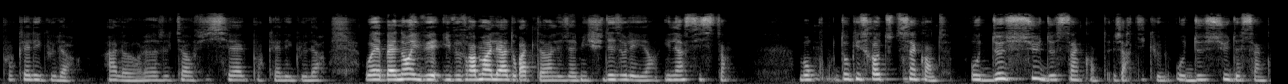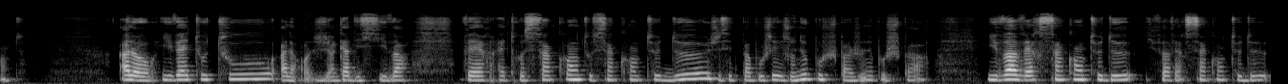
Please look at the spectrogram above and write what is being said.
Pour Caligula. Alors, les résultats officiels pour Caligula. Ouais, ben non, il veut, il veut vraiment aller à droite, là, hein, les amis. Je suis désolée, hein. il insiste. Hein. Bon, donc il sera au-dessus de 50. Au-dessus de 50, j'articule. Au-dessus de 50. Alors, il va être autour... Alors, je regarde ici, il va vers être 50 ou 52. J'essaie de pas bouger. Je ne bouge pas, je ne bouge pas. Il va vers 52. Il va vers 52.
